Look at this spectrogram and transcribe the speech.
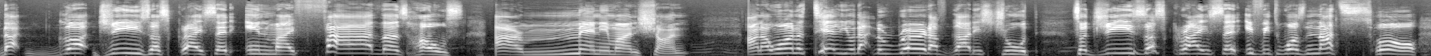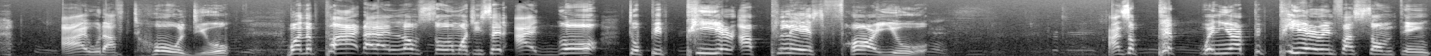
that God, Jesus Christ said, In my Father's house are many mansions. And I want to tell you that the word of God is truth. So Jesus Christ said, if it was not so, I would have told you. But the part that I love so much, he said, I go to prepare a place for you. And so when you're preparing for something,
